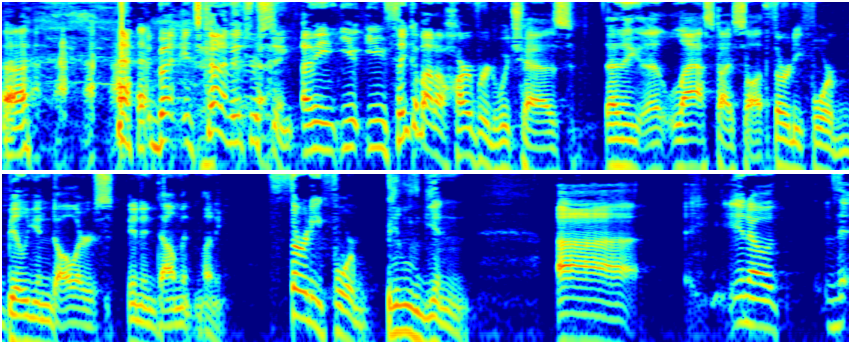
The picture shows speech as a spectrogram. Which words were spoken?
but it's kind of interesting. I mean, you, you think about a Harvard, which has, I think, uh, last I saw, $34 billion in endowment money. 34 billion. Uh, you know, th-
